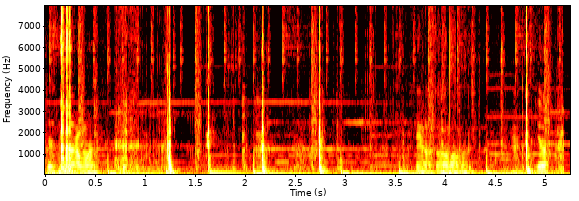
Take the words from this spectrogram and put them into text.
There's another one. You know, all of them. Yep.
